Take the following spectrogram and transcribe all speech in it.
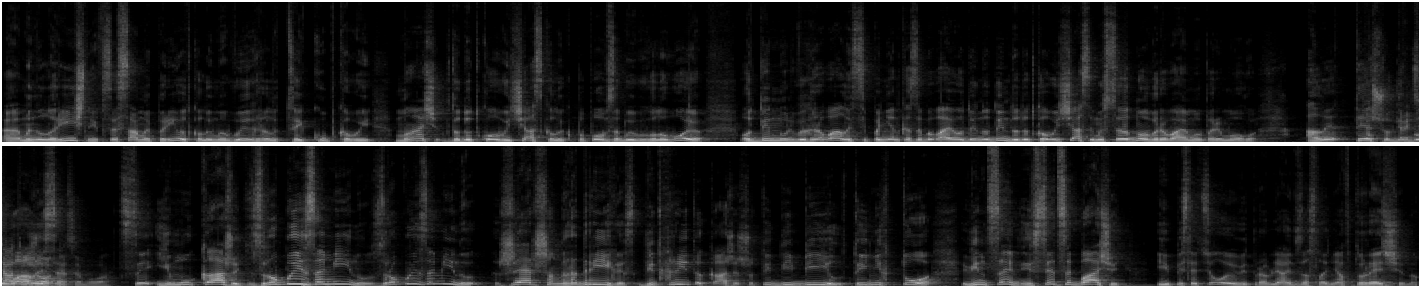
е, минулорічний, в цей самий період, коли ми виграли цей кубковий матч в додатковий час, коли Попов забив головою. 1-0 вигравали, Сіпаненка забиває 1-1, додатковий час, і ми все одно вириваємо перемогу. Але те, що відбувалося, це було. це йому кажуть: зроби заміну, зроби заміну. Жершан Родрігес відкрито каже, що ти дебіл, ти ніхто. Він це і все це бачить. І після цього відправляють заслання в Туреччину.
